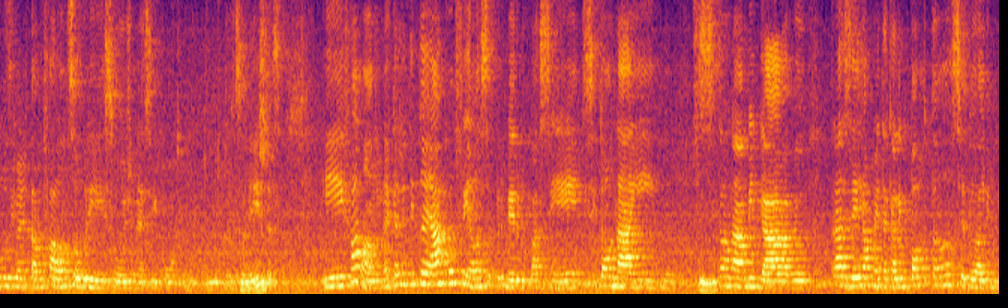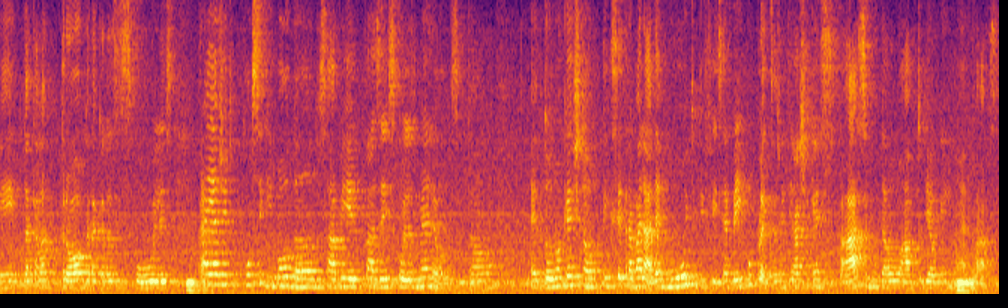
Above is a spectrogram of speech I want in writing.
Inclusive, a gente estava falando sobre isso hoje nesse encontro dos nutricionistas. E falando, né, que a gente tem que ganhar a confiança primeiro do paciente, se tornar íntimo, Sim. se tornar amigável, trazer realmente aquela importância do alimento, daquela troca, daquelas escolhas, Uhum. para aí a gente conseguir moldando, sabe, ele fazer escolhas melhores. Então, é toda uma questão que tem que ser trabalhada. É muito difícil, é bem complexo. A gente acha que é fácil mudar o hábito de alguém, não Uhum. é fácil.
